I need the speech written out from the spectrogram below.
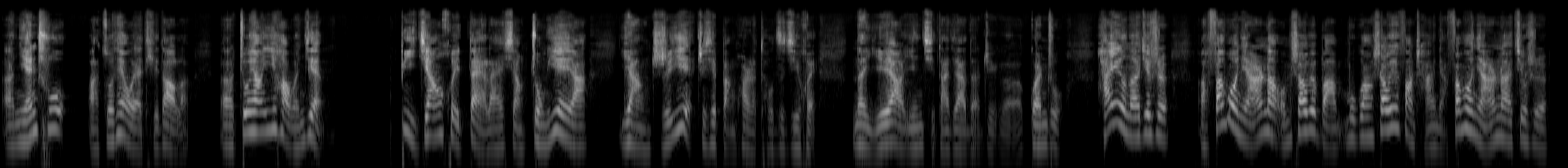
呃年初啊，昨天我也提到了，呃中央一号文件必将会带来像种业呀、养殖业这些板块的投资机会，那也要引起大家的这个关注。还有呢，就是啊翻过年儿呢，我们稍微把目光稍微放长一点，翻过年儿呢就是。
